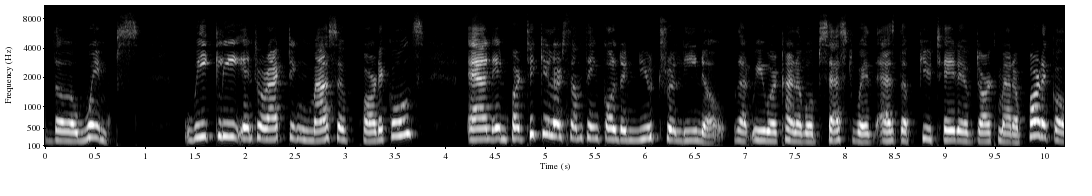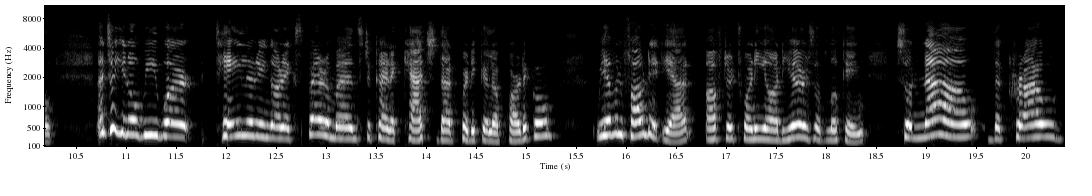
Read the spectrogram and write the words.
the WIMPs, weakly interacting massive particles. And in particular, something called a neutralino that we were kind of obsessed with as the putative dark matter particle. And so, you know, we were tailoring our experiments to kind of catch that particular particle. We haven't found it yet after 20 odd years of looking. So now the crowd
